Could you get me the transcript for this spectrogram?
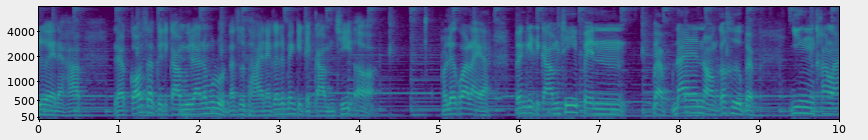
เรื่อยๆนะครับแล้วก็สกิจกรรมวิลานุรุษนัดสุดท้ายเนี่ยก็จะเป็นกิจกรรมที่เออเขาเรียกว่าอะไรอะ เป็นกิจกรรมที่เป็น แบบได้แน่นอนก็คือแบบยิงครั้งละ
